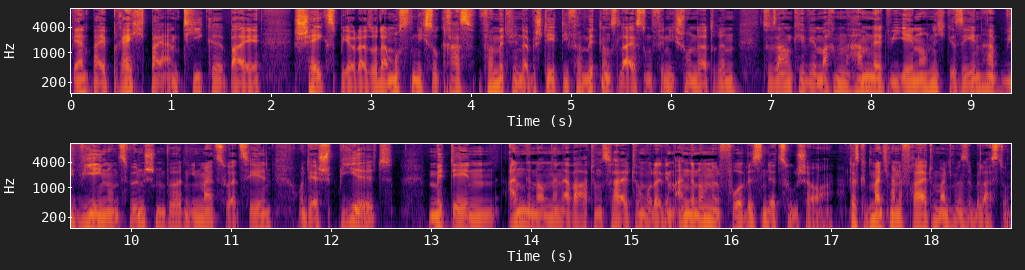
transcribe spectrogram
Während bei Brecht, bei Antike, bei Shakespeare oder so, da musst du nicht so krass vermitteln. Da besteht die Vermittlungsleistung, finde ich schon da drin, zu sagen, okay, wir machen einen Hamlet, wie ihr ihn noch nicht gesehen habt, wie wir ihn uns wünschen würden, ihn mal zu erzählen. Und er spielt mit den angenommenen Erwartungshaltungen oder dem angenommenen Vorwissen der Zuschauer. Das gibt manchmal eine Freiheit und manchmal ist eine Belastung.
